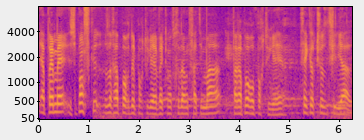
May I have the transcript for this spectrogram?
Et après, mais je pense que le rapport des Portugais avec Notre-Dame de Fatima par rapport aux Portugais, c'est quelque chose de filial.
